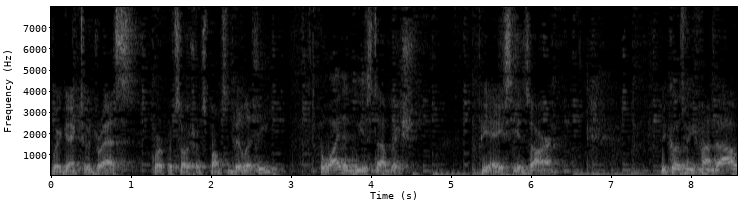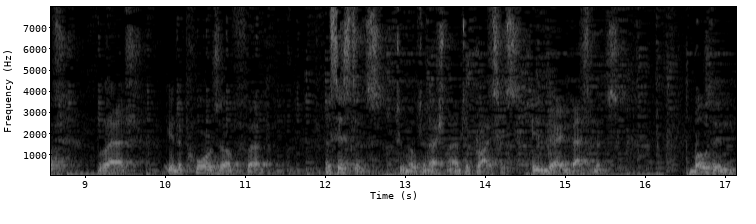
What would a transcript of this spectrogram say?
we're going to address corporate social responsibility. Why did we establish PACSR? Because we found out that in the course of uh, assistance to multinational enterprises in their investments, both in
